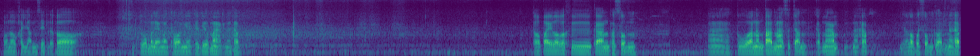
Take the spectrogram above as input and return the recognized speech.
พอเราขยำเสร็จแล้วก็ตัวแมลงวันทองเนี่ยจะเยอะมากนะครับ ต่อไปเราก็คือการผสม ตัวน้ำตาลมหัศจรรย์กับน้ำนะครับ เดี๋ยวเราผสมก่อนนะครับ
